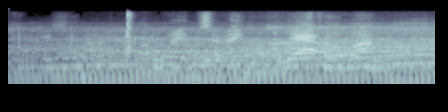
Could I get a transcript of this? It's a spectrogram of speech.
five. it's for wins, I think. Yeah. Four one.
